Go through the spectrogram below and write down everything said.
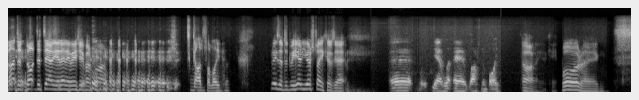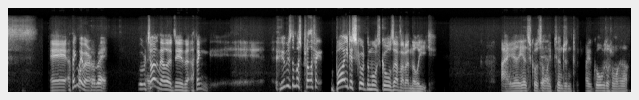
That did not deter you in any way, shape, or form. It's God for life. Razor, did we hear your strikers yet? uh, yeah, L- uh, Larsson and Boyd. All right, okay. Boring. Uh, I think we were. Correct. We were talking the other day that I think uh, who was the most prolific? Boyd has scored the most goals ever in the league. I he had scored something Yeah. like 225 goals or something like that.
